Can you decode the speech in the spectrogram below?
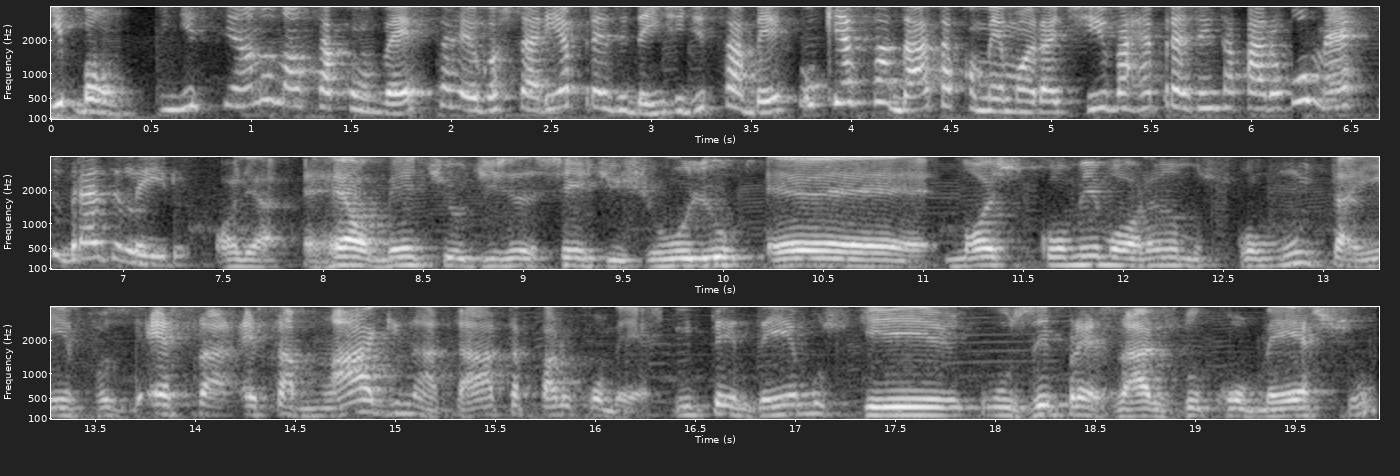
E bom, iniciando nossa conversa, eu gostaria, presidente, de saber o que essa data comemorativa representa para o comércio brasileiro. Olha, realmente o 16 de julho é, nós comemoramos com muita ênfase essa, essa magna data para o comércio. Entendemos que os empresários do comércio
